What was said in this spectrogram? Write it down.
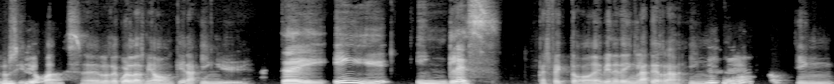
Los idiomas, ¿eh? ¿Lo recuerdas, Miao? ¿Qué era Ingyu? Sí, Ingyu, inglés. Perfecto, ¿eh? viene de Inglaterra. ¿no? Ingyu,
